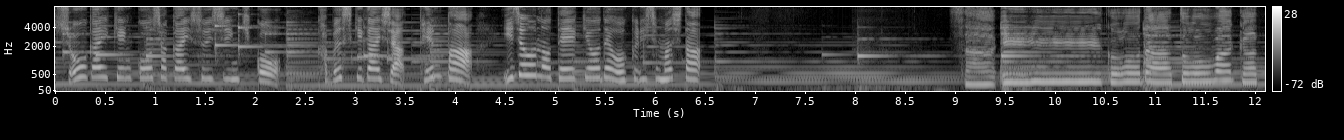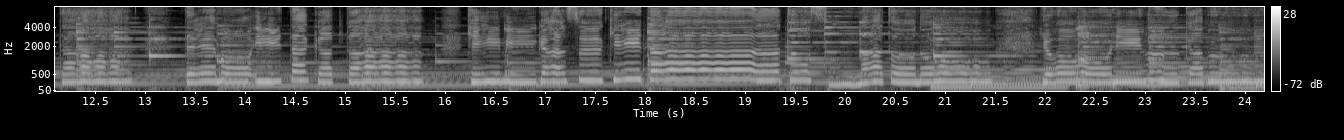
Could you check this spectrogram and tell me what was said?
障害健康社会推進機構株式会社テンパー以上の提供でお送りしました。最後だと分かった。でも言いたかった。君が好きだとその後のように浮かぶ。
